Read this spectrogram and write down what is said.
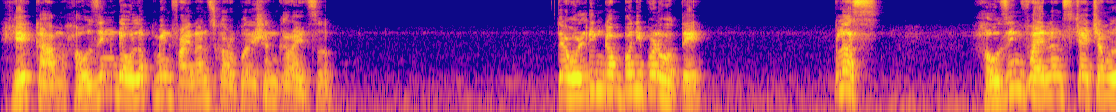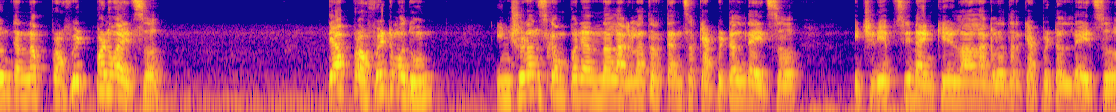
हे काम हाऊसिंग डेव्हलपमेंट फायनान्स कॉर्पोरेशन करायचं. ते होल्डिंग कंपनी पण होते. प्लस हाऊसिंग फायनान्सच्या याच्यामधून त्यांना प्रॉफिट पण व्हायचं. त्या प्रॉफिटमधून इन्शुरन्स कंपन्यांना लागला तर त्यांचं कॅपिटल द्यायचं. एच डी एफ सी बँकेला लागलं तर कॅपिटल द्यायचं.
